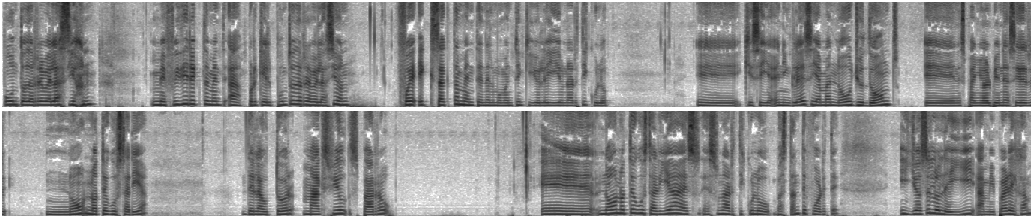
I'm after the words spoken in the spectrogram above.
punto de revelación, me fui directamente, ah, porque el punto de revelación fue exactamente en el momento en que yo leí un artículo eh, que se, en inglés se llama No, You Don't, eh, en español viene a ser No, no te gustaría, del autor Maxfield Sparrow. Eh, no, no te gustaría, es, es un artículo bastante fuerte y yo se lo leí a mi pareja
